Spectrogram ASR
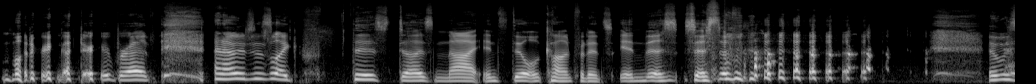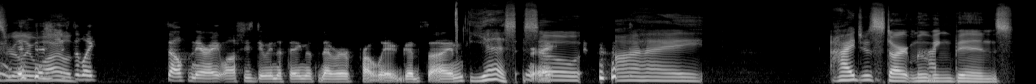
muttering under her breath. And I was just like this does not instill confidence in this system. it was really wild. like self narrate while she's doing the thing that's never probably a good sign. Yes. Right. So I I just start moving bins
